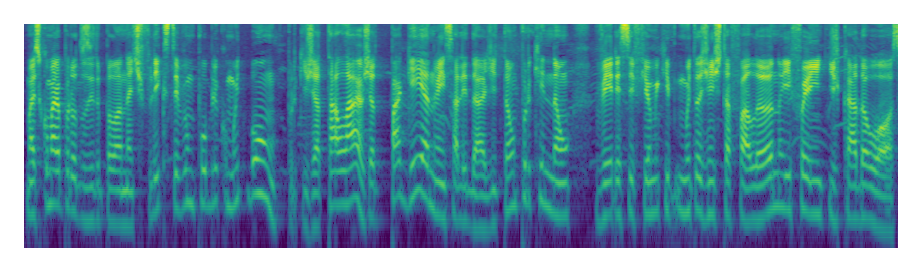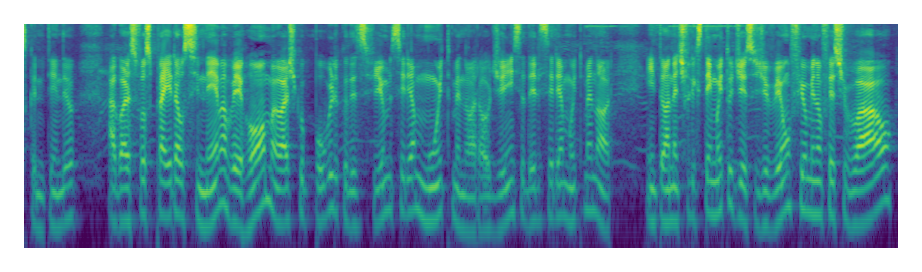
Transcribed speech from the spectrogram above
Mas como era produzido pela Netflix, teve um público muito bom, porque já tá lá, eu já paguei a mensalidade. Então, por que não ver esse filme que muita gente tá falando e foi indicado ao Oscar, entendeu? Agora, se fosse para ir ao cinema ver Roma, eu acho que o público desse filme seria muito menor, a audiência dele seria muito menor. Então, a Netflix tem muito disso, de ver um filme no festival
